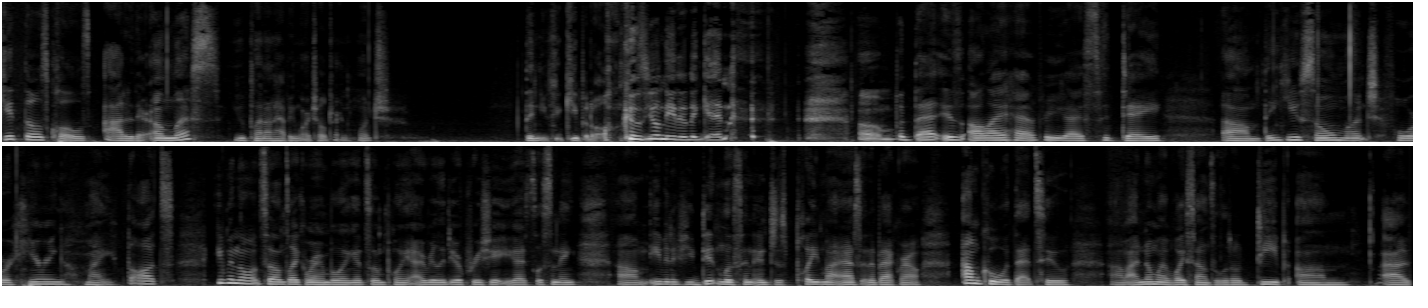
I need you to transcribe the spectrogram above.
get those clothes out of there unless you plan on having more children, which then you can keep it all because you'll need it again. um, but that is all I have for you guys today. Um, thank you so much for hearing my thoughts. Even though it sounds like rambling at some point, I really do appreciate you guys listening. Um, even if you didn't listen and just played my ass in the background, I'm cool with that too. Um, I know my voice sounds a little deep. Um, I,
